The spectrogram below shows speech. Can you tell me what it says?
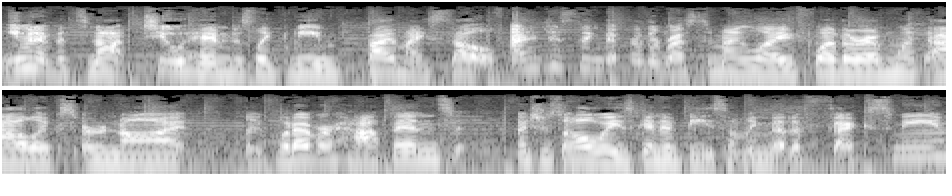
even if it's not to him, just like me by myself. I just think that for the rest of my life, whether I'm with Alex or not, like whatever happens, it's just always gonna be something that affects me.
